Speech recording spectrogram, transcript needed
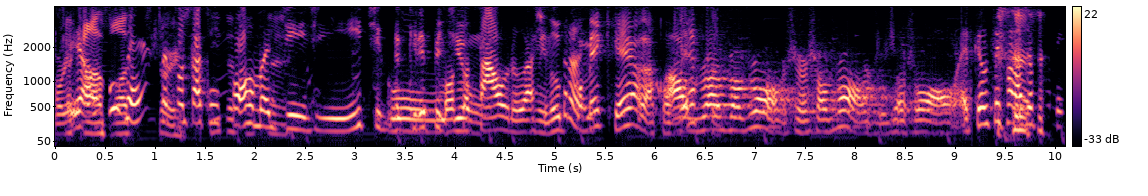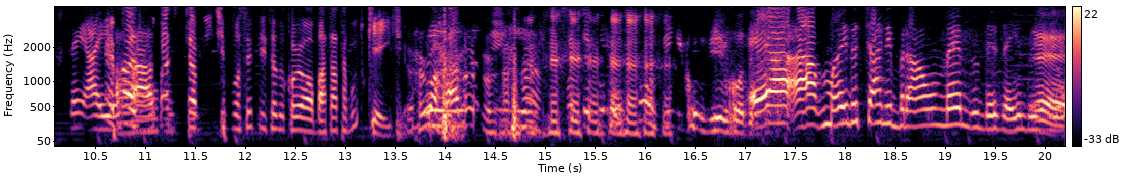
com e aquela ela voz conversa quando tá com forma é. de, de um- Mototauro, Um acho minuto, estranho. como é que é a conversa? É porque eu não sei falar japonês, né? Aí eu Mas, basicamente, você tentando comer uma batata muito quente. Você foi bonzinho, inclusive, Rodrigo. É a, a mãe do Charlie Brown, né? Do desenho do É.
